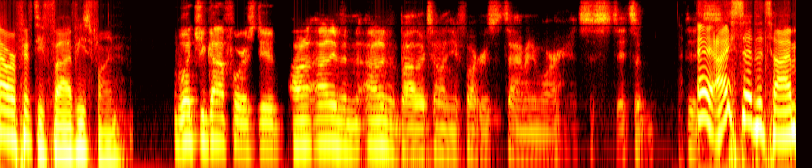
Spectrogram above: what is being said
hour fifty-five. He's fine. What you got for us, dude? I don't, I don't even I don't even bother telling you fuckers the time anymore. It's just it's a. It's, Hey, I said the time.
